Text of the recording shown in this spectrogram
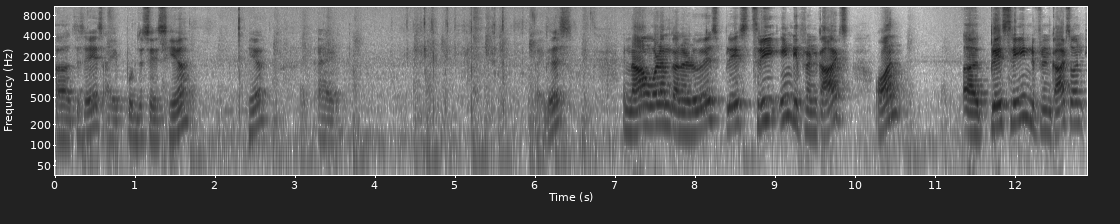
Uh, this ace I put this ace here here. And like this. And now what I'm gonna do is place three indifferent cards on uh, place three indifferent cards on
